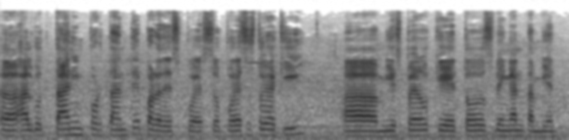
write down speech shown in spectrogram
algo tan importante para después. por eso estoy aquí um, y espero que todos vengan también.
